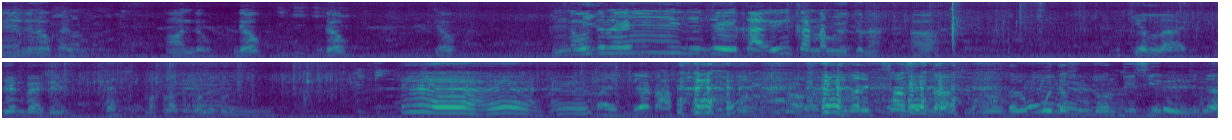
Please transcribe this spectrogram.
এনে দিলেও খাইব অন দেও দেও দেও দেও ওই তো না এই যে- এই কা- এই কান্নামি হতো না হ্যাঁ কি লাই দেন ভাই দেন মশলা তো গলে ভাই বিরাট আফসোস দিবার ইচ্ছা আছে না তবে কইতা শুন জন দিছি ঠিক না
